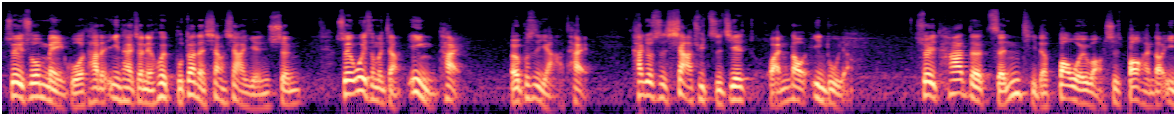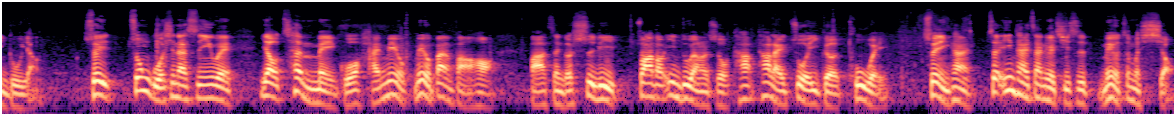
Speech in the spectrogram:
所以说，美国它的印太战略会不断的向下延伸。所以为什么讲印太而不是亚太？它就是下去直接环到印度洋，所以它的整体的包围网是包含到印度洋。所以中国现在是因为。要趁美国还没有没有办法哈，把整个势力抓到印度洋的时候，他他来做一个突围。所以你看，这印太战略其实没有这么小。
